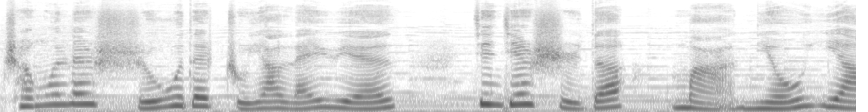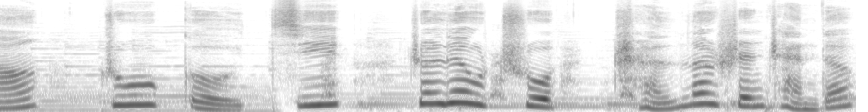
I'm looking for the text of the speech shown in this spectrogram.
成为了食物的主要来源，间接使得马、牛、羊。猪、狗、鸡这六畜成了生产的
